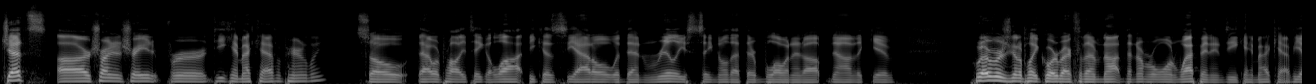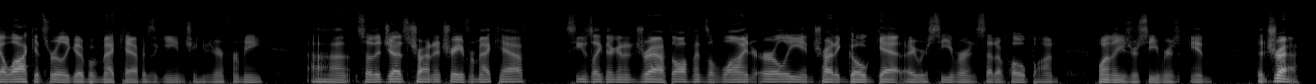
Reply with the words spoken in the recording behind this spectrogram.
Jets are trying to trade for DK Metcalf apparently. So that would probably take a lot because Seattle would then really signal that they're blowing it up now that give whoever's going to play quarterback for them not the number one weapon in DK Metcalf. Yeah, Lockett's really good, but Metcalf is a game changer for me. Uh, so the Jets trying to trade for Metcalf. Seems like they're going to draft offensive line early and try to go get a receiver instead of hope on one of these receivers in the draft.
